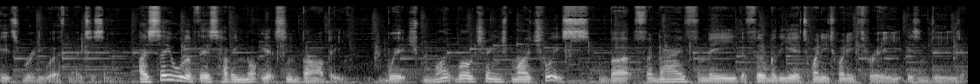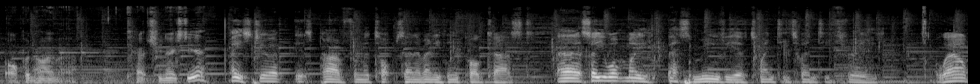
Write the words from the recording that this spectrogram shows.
it's really worth noticing. I say all of this having not yet seen Barbie, which might well change my choice, but for now, for me, the film of the year 2023 is indeed Oppenheimer. Catch you next year. Hey Stuart, it's Pav from the Top 10 of Anything podcast. Uh, so, you want my best movie of 2023? Well,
